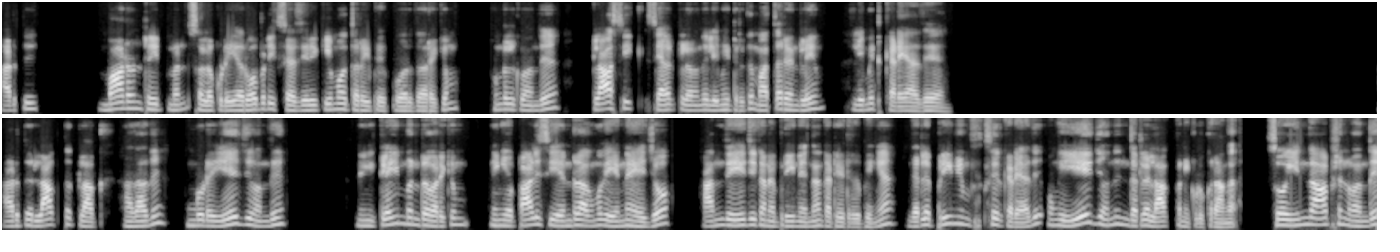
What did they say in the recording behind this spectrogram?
அடுத்து மாடர்ன் ட்ரீட்மெண்ட் சொல்லக்கூடிய ரோபோட்டிக் சர்ஜரி கீமோதெரப்பி பொறுத்த வரைக்கும் உங்களுக்கு வந்து கிளாசிக் செலக்டில் வந்து லிமிட் இருக்குது மற்ற ரெண்டுலேயும் லிமிட் கிடையாது. அடுத்து லாக் த கிளாக் அதாவது உங்களோட ஏஜ் வந்து நீங்கள் கிளைம் பண்ணுற வரைக்கும் நீங்கள் பாலிசி என்ட்ரு ஆகும்போது என்ன ஏஜோ அந்த ஏஜுக்கான ப்ரீமியம் தான் கட்டிகிட்டு இருப்பீங்க. இந்த இடத்துல ப்ரீமியம் ஃபிக்ஸட் கிடையாது. உங்கள் ஏஜ் வந்து இந்த இடத்துல லாக் பண்ணி கொடுக்குறாங்க. ஸோ இந்த ஆப்ஷன் வந்து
